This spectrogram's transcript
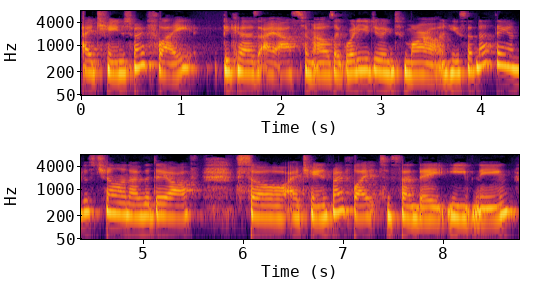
I changed my flight because I asked him, I was like, what are you doing tomorrow? And he said, nothing, I'm just chilling. I have the day off. So I changed my flight to Sunday evening.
